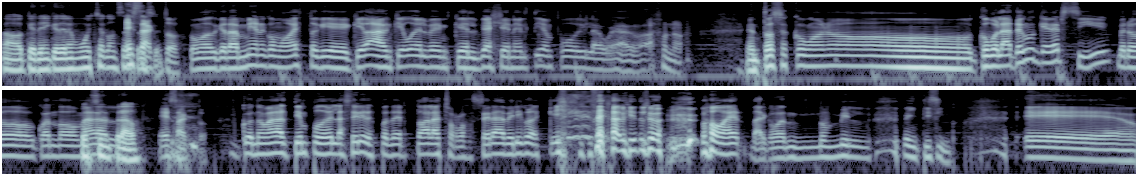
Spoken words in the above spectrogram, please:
No, que tienen que tener mucha concentración. Exacto. Como que también como esto que, que van, que vuelven, que el viaje en el tiempo y la weá. ah, No. Entonces como no... Como la tengo que ver, sí, pero cuando me haga... el-. Exacto. Cuando me haga el tiempo de ver la serie, después de ver toda la chorrocera de películas que hay en este capítulo, vamos a ver, dar como en 2025. Eh...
